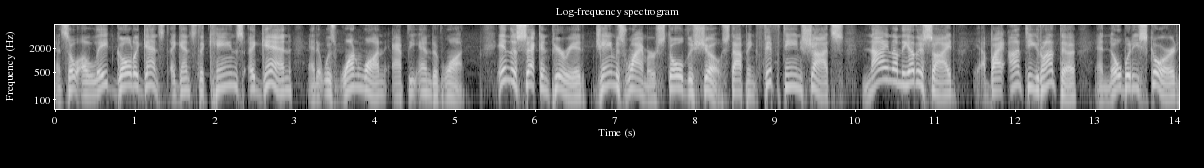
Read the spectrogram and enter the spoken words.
And so a late goal against against the Canes again, and it was 1 1 at the end of one. In the second period, James Reimer stole the show, stopping 15 shots, nine on the other side by Antti Raanta, and nobody scored.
